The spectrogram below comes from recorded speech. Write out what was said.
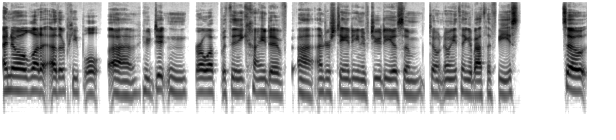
I know a lot of other people uh, who didn't grow up with any kind of uh, understanding of Judaism don't know anything about the feast. So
